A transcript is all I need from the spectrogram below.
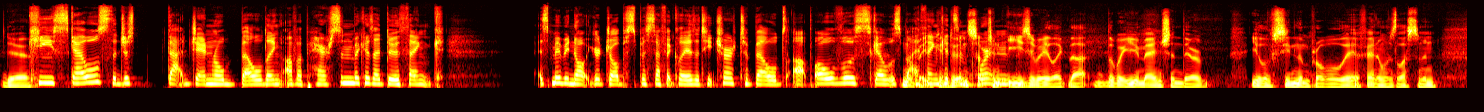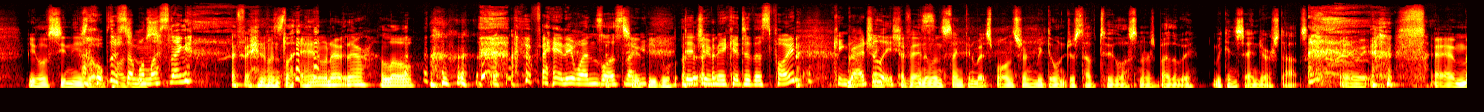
yeah. key skills that just that general building of a person because i do think it's maybe not your job specifically as a teacher to build up all those skills but No, i think it's it in such important an easy way like that. The way you mentioned there, you'll have seen them probably if anyone's listening. You'll have seen these I little hope there's puzzles. someone listening. If anyone's like anyone out there, hello. if anyone's listening, two people. did you make it to this point? No, Congratulations. If anyone's thinking about sponsoring, we don't just have two listeners, by the way. We can send your stats. anyway, um,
